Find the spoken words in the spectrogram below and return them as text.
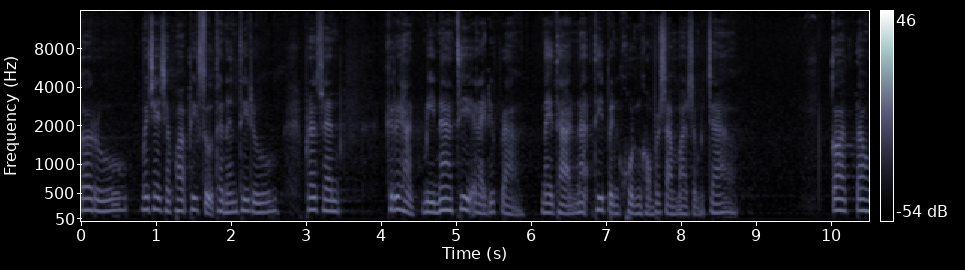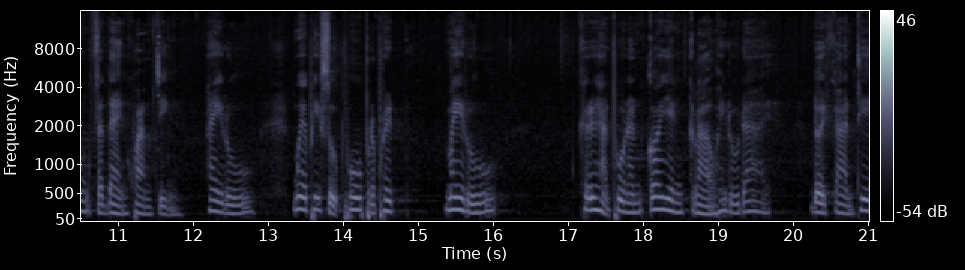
ก็รู้ไม่ใช่เฉพาะภิกษุเท่านั้นที่รู้ เพราะฉะนั้นคือรหัสมีหน้าที่อะไรหรือเปล่า ในฐานะที่เป็นคนของพระสัมมาสัมพุทธเจ้า ก็ต้องแสดงความจริงให้รู้ เมื่อภิกษุผู้ประพฤติไม่รู้ครือหัดผู้นั้นก็ยังกล่าวให้รู้ได้ โดยการที่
